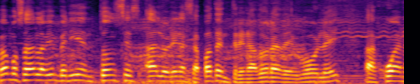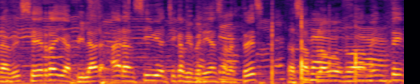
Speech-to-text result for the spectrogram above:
Vamos a dar la bienvenida entonces a Lorena Zapata, entrenadora de vóley, a Juana Becerra y a Pilar Arancibia. Chicas, bienvenidas a las tres. Las aplaudo nuevamente.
